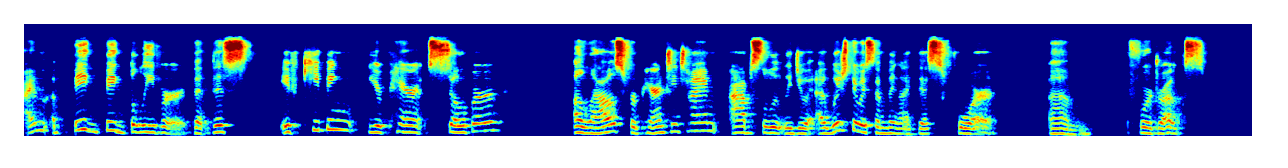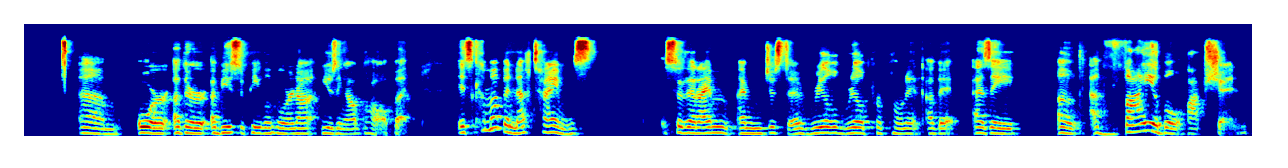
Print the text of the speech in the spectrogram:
I'm a big big believer that this if keeping your parents sober allows for parenting time, absolutely do it. I wish there was something like this for um for drugs um or other abusive people who are not using alcohol, but it's come up enough times so that I'm I'm just a real real proponent of it as a a, a viable option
